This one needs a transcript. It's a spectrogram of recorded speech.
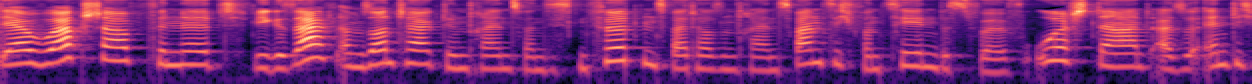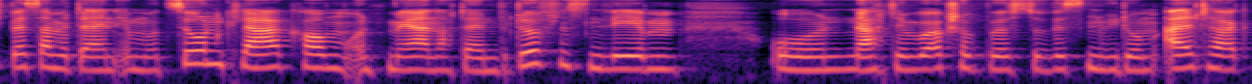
Der Workshop findet, wie gesagt, am Sonntag, dem 23.04.2023 von 10 bis 12 Uhr statt, also endlich besser mit deinen Emotionen klarkommen und mehr nach deinen Bedürfnissen leben. Und nach dem Workshop wirst du wissen, wie du im Alltag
